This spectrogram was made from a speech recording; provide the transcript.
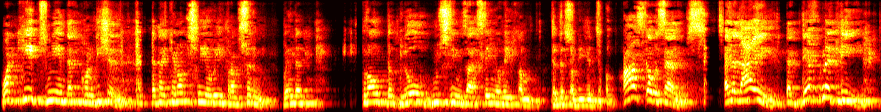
What keeps me in that condition that I cannot stay away from sin when the throughout the globe, Muslims are staying away from the disobedience of Allah. Ask ourselves, analyze that definitely,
